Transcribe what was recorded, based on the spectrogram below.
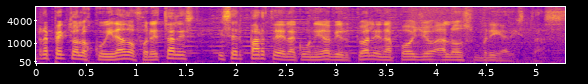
respecto a los cuidados forestales y ser parte de la comunidad virtual en apoyo a los brigadistas.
